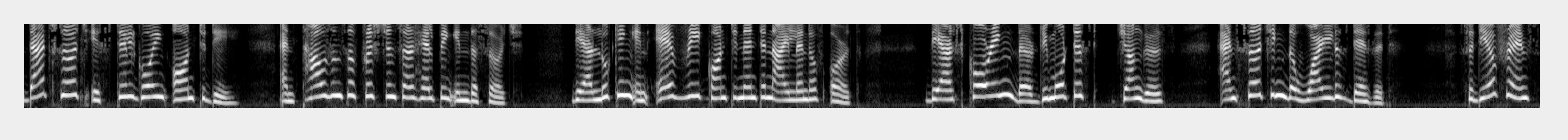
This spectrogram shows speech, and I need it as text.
That search is still going on today, and thousands of Christians are helping in the search. They are looking in every continent and island of earth. They are scouring the remotest jungles and searching the wildest desert. So, dear friends,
